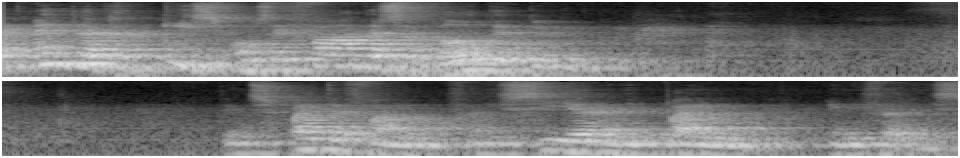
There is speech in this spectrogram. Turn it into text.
uiteindelik gekies om sy Vader se wil te doen? Ten spyte van van die seer en die pyn en die verlies.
